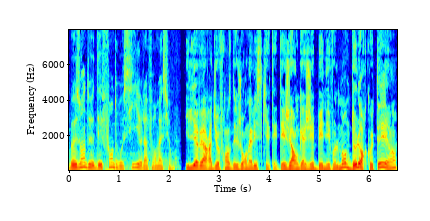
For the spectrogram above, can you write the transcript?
besoin de défendre aussi euh, l'information. Il y avait à Radio France des journalistes qui étaient déjà engagés bénévolement de leur côté. Hein.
